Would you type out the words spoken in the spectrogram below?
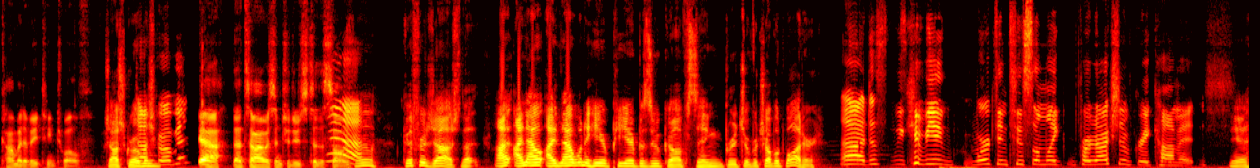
Comet of 1812. Josh Groban? Josh Groban? Yeah, that's how I was introduced to the song. Yeah. Oh, good for Josh. That I, I now I now want to hear Pierre Bezukhov sing Bridge Over Troubled Water. Ah, just we could be worked into some like production of Great Comet. Yeah.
